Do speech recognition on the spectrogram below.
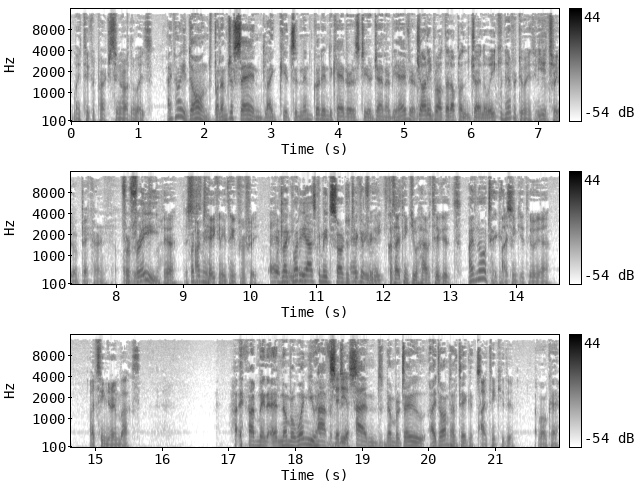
my ticket purchasing or otherwise. I know you don't, but I'm just saying, like it's a in- good indicator as to your general behaviour. Johnny brought that up on, during the week. I would never do anything You for two free. are bickering For free? Yeah, This What I'll take anything for free but like, every what are you asking me to sort a ticket Every for you? because I think you have tickets. I've no tickets. I think you do. Yeah, I've seen your inbox. I, I mean, uh, number one, you haven't, Insidious. and number two, I don't have tickets. I think you do. I'm okay.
